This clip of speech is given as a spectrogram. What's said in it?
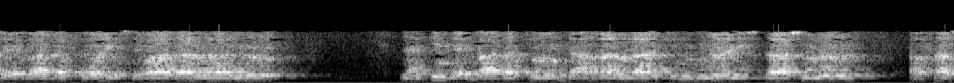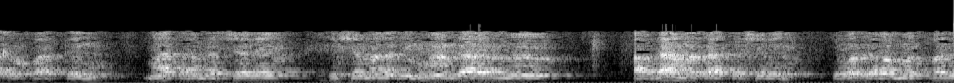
سے عبادت کوئی سوا دالانا لیکن جے عبادت کو داغا اللہ چرہنا لستا سنا اوتا صوفات کئی ماتا مرشوے کہ شما دیمان دارنا آگا مرات شوے کہ وضع مغفر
